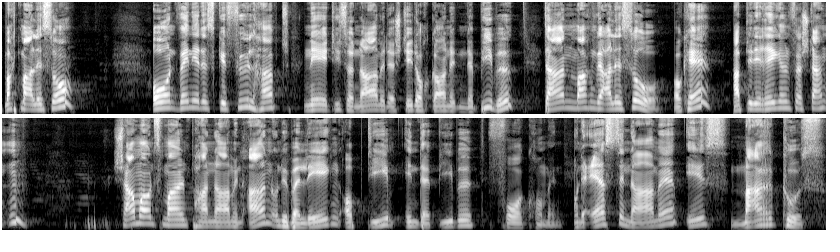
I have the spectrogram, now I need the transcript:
Macht mal alles so. Und wenn ihr das Gefühl habt, nee, dieser Name, der steht doch gar nicht in der Bibel, dann machen wir alles so. Okay? Habt ihr die Regeln verstanden? Schauen wir uns mal ein paar Namen an und überlegen, ob die in der Bibel vorkommen. Und der erste Name ist Markus.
